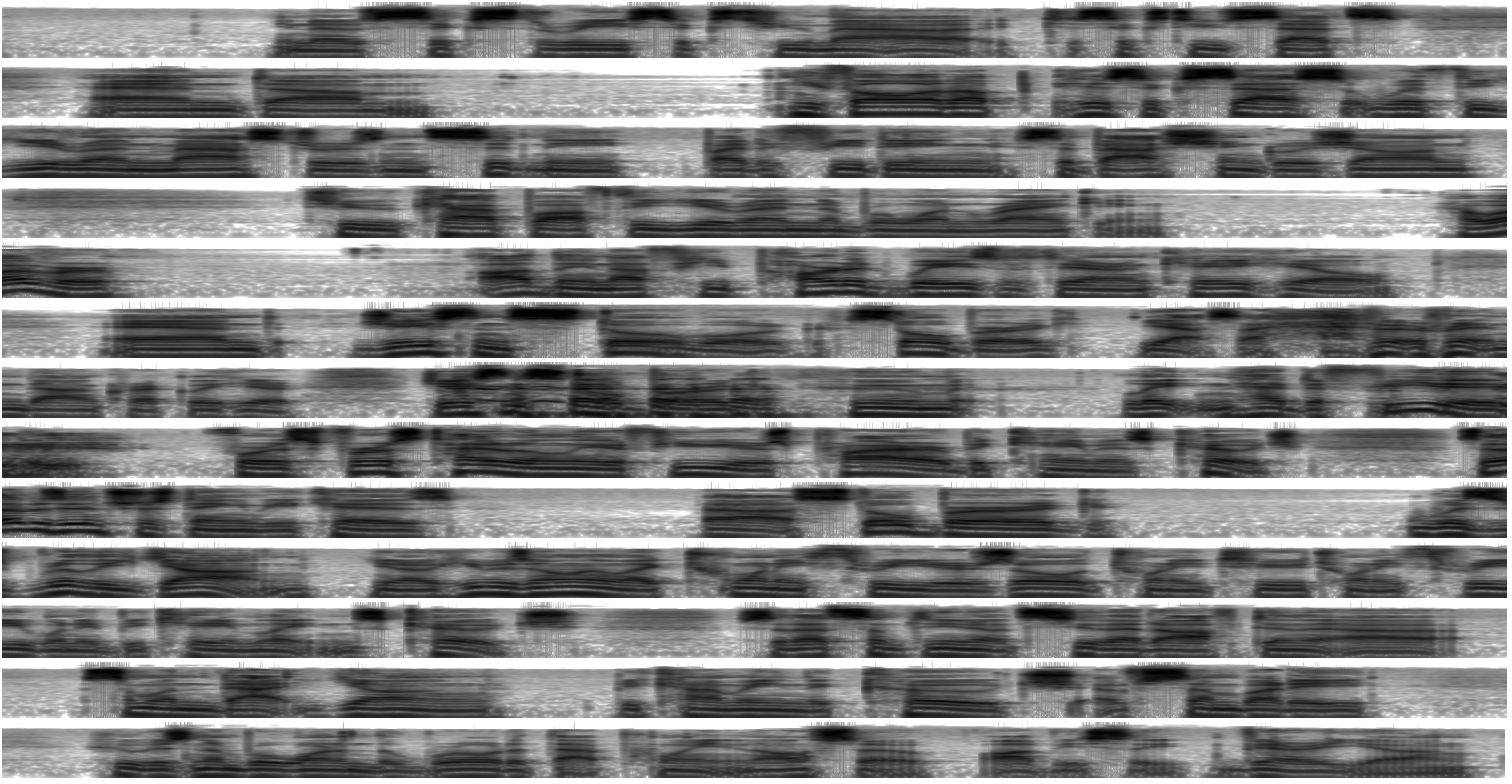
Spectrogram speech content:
you know, 6 3, 6 2, uh, 6 2 sets. And um, he followed up his success with the year end Masters in Sydney by defeating Sebastian Grosjean to cap off the year end number one ranking. However, oddly enough, he parted ways with Darren Cahill and Jason Stolberg, Stolberg, yes, I have it written down correctly here. Jason Stolberg, whom Lleyton had defeated for his first title only a few years prior, became his coach. So that was interesting because uh, Stolberg was really young. You know, he was only like 23 years old, 22, 23 when he became Lleyton's coach. So that's something you don't see that often. Uh, someone that young becoming the coach of somebody who was number one in the world at that point, and also obviously very young.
